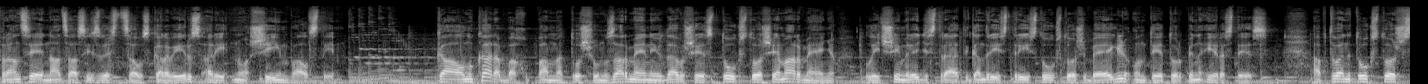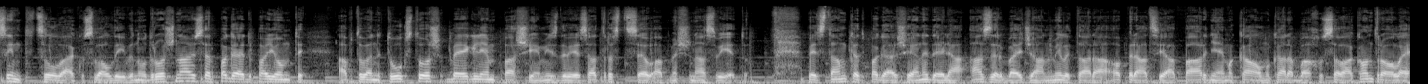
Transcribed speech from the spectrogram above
Francijai nācās izvest savus karavīrus arī no šīm valstīm. Kalnu Karabahu pametuši un uz Armēniju devušies tūkstošiem armēņu. Līdz šim reģistrēti gandrīz 3000 bēgļu, un tie turpina ierasties. Aptuveni 1100 cilvēkus valdība nodrošinājusi ar pagaidu pajumti, aptuveni 1000 bēgļiem pašiem izdevies atrast sev apmešanās vietu. Pēc tam, kad pagājušajā nedēļā Azerbaidžāna militārā operācijā pārņēma Kalnu Karabahu savā kontrolē,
